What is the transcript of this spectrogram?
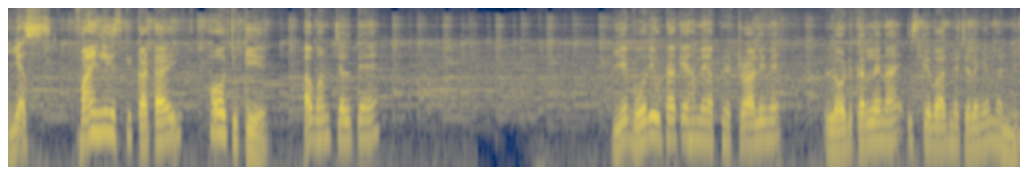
यस फाइनली इसकी कटाई हो चुकी है। अब हम चलते हैं। ये बोरी उठा के हमें अपने ट्रॉली में लोड कर लेना है। इसके बाद में चलेंगे मंडी।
